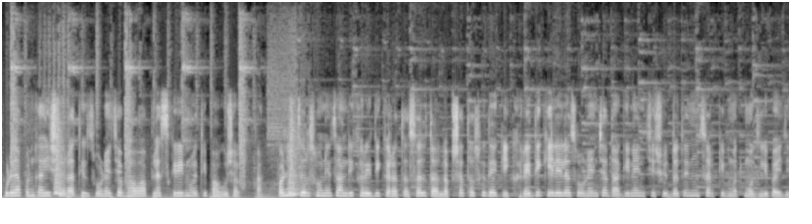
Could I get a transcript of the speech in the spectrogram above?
पुढे आपण काही शहरातील सोन्याचे भाव आपल्या स्क्रीनवरती पाहू शकता. पण जर सोने चांदी खरेदी करत असेल तर लक्षात असू द्या की खरेदी केलेल्या सोन्यांच्या दागिन्यांची शुद्धतेनुसार किंमत मोजली पाहिजे.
